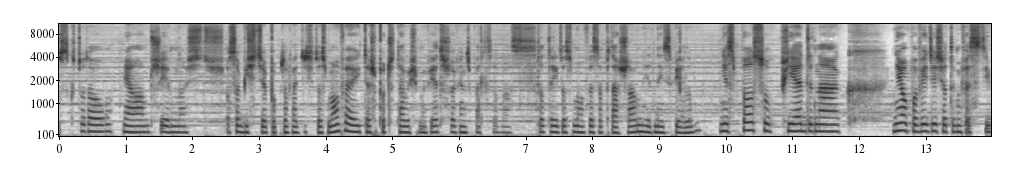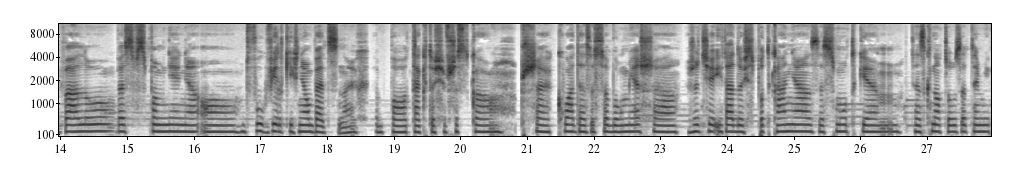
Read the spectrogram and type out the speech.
z którą miałam przyjemność osobiście poprowadzić rozmowę i też poczytałyśmy wiersze, więc bardzo Was do tej rozmowy zapraszam, jednej z wielu. Nie sposób jednak nie opowiedzieć o tym festiwalu bez wspomnienia o dwóch wielkich nieobecnych, bo tak to się wszystko przekłada ze sobą, miesza życie i radość spotkania ze smutkiem, tęsknotą za tymi,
